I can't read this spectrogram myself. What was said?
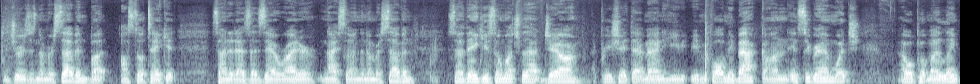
the jersey's number 7, but I'll still take it. Signed it as Isaiah Rider, nicely on the number 7. So thank you so much for that, JR. Appreciate that, man. He even followed me back on Instagram, which I will put my link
